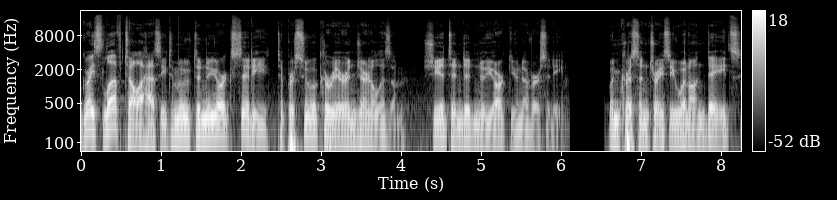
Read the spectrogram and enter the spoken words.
Grace left Tallahassee to move to New York City to pursue a career in journalism. She attended New York University. When Chris and Tracy went on dates,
